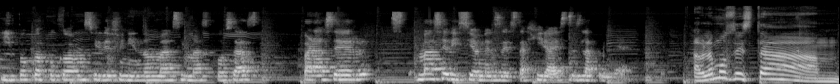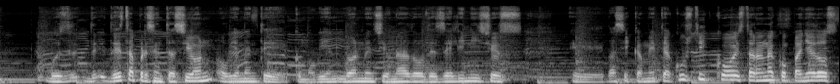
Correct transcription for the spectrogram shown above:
y poco a poco vamos a ir definiendo más y más cosas para hacer más ediciones de esta gira, esta es la primera. Hablamos de esta pues de, de, esta presentación, obviamente, como bien lo han mencionado desde el inicio, es eh, básicamente acústico. Estarán acompañados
